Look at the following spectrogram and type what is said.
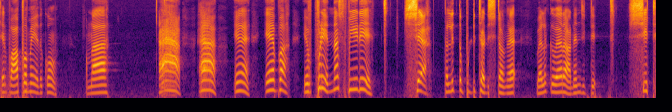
சரி பார்ப்போமே எதுக்கும். கமலா ஆ ஆ ஏ ஏப்பா எப்படி என்ன ஸ்பீடு? ஷே கழுத்தை பிடிச்சி அடிச்சிட்டாங்க. விளக்கு வேற அணைஞ்சிட்டு. ஷிட்.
